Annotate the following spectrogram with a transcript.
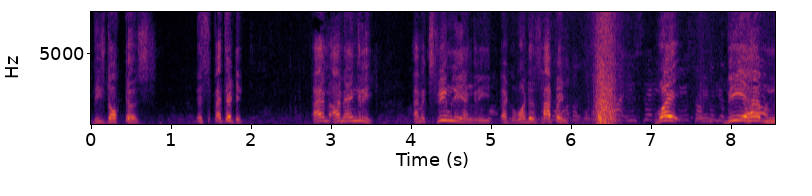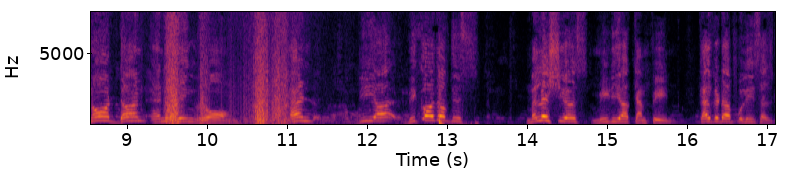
These doctors. It's pathetic. I'm I'm angry. I'm extremely angry at what has happened. Why? We have not done anything wrong. And we are, because of this malicious media campaign, Calcutta police has,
